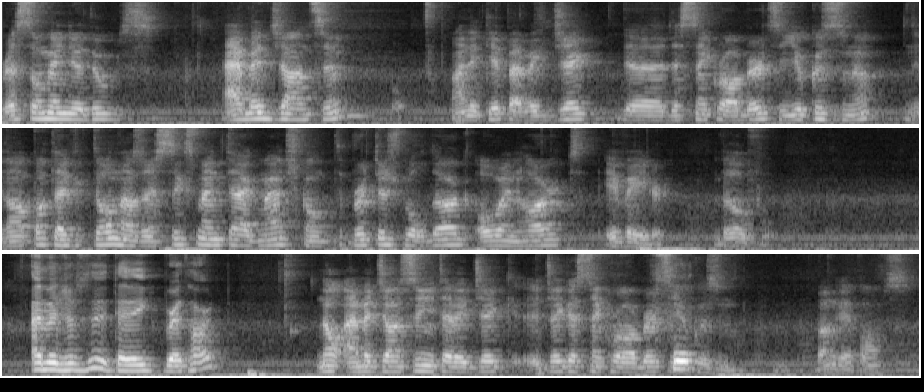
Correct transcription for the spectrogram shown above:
WrestleMania 12. Ahmed Johnson, en équipe avec Jake de, de Snake Roberts et Yokozuna, remporte la victoire dans un six-man tag match contre British Bulldog, Owen Hart et Vader. Faux? Ahmed Johnson était avec Bret Hart? Non, Ahmed Johnson est avec Jake, Jake de Snake Roberts Faux. et Yokozuna. Bonne réponse.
